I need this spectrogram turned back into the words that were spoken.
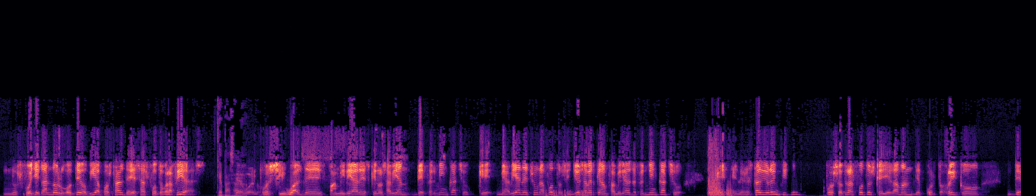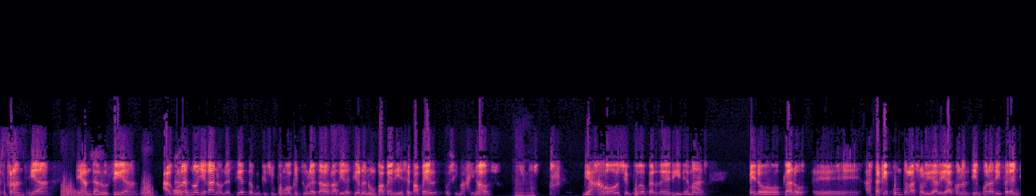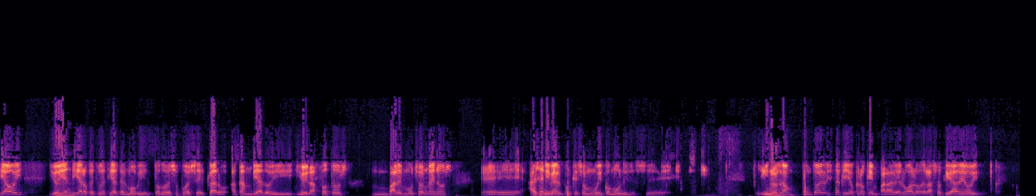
nos fue llegando el goteo vía postal de esas fotografías. ¿Qué pasa? Pues igual de familiares que nos habían de Fermín Cacho, que me habían hecho una foto sin yo saber que eran familiares de Fermín Cacho en el Estadio Olímpico, pues otras fotos que llegaban de Puerto Rico, de Francia, de Andalucía. Algunas no llegaron, es cierto, porque supongo que tú les dabas la dirección en un papel y ese papel, pues imaginaos, viajó, se pudo perder y demás. Pero claro, eh, ¿hasta qué punto la solidaridad con el tiempo era diferente a hoy? Y hoy en día lo que tú decías del móvil, todo eso pues eh, claro, ha cambiado y, hoy las fotos valen mucho menos eh, a ese nivel, porque son muy comunes. Y nos da un punto de vista que yo creo que en paralelo a lo de la sociedad de hoy,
